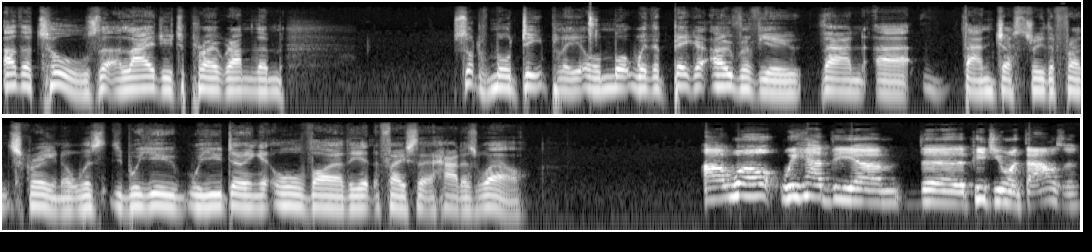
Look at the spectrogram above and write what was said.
other tools that allowed you to program them sort of more deeply or more with a bigger overview than uh, than just through the front screen, or was were you were you doing it all via the interface that it had as well? Uh, well, we had the um, the, the PG one thousand,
